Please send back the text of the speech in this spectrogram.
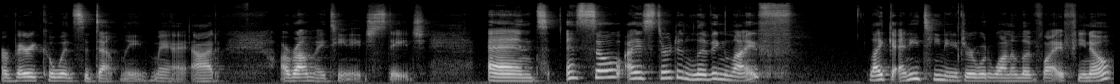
or very coincidentally, may I add, around my teenage stage and and so i started living life like any teenager would want to live life you know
